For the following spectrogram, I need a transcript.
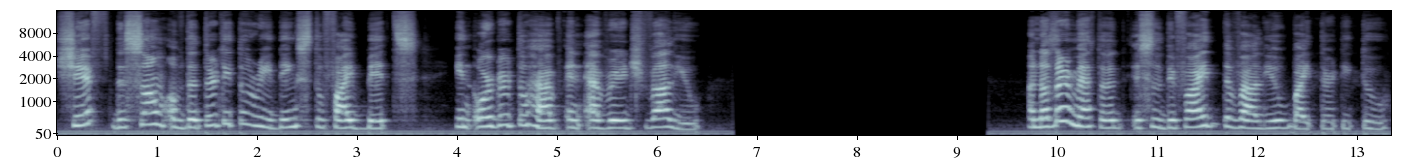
Shift the sum of the 32 readings to 5 bits in order to have an average value. Another method is to divide the value by 32.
